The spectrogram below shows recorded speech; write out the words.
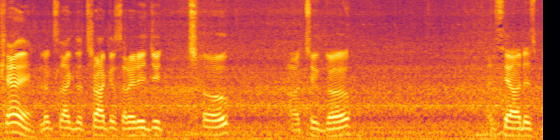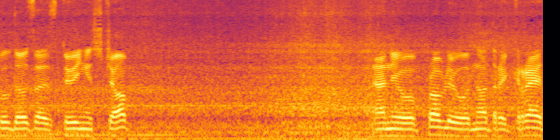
Okay, looks like the truck is ready to tow or to go. Let's see how this bulldozer is doing its job. And you probably will not regret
